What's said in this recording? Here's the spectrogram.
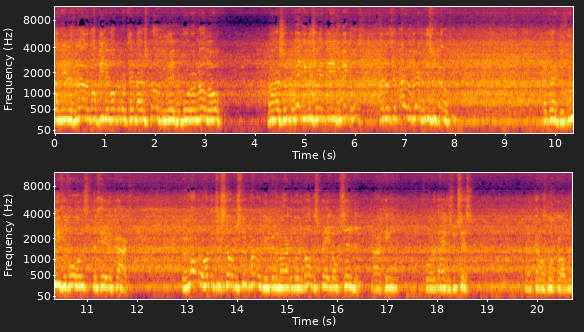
kan hier de genade want er wordt geen buitenspel gegeven voor Ronaldo. Maar zijn bewegingen zijn te ingewikkeld. En dat zegt Uilenberg, het is een penalty. Hij krijgt de groei vervolgens de gele kaart. Ronaldo had het zichzelf een stuk makkelijker kunnen maken door de bal te spelen op zenden. Maar ging voor het eigen succes. En dat kan alsnog komen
